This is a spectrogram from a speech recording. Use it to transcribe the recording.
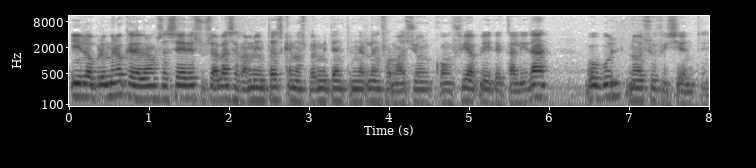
y lo primero que debemos hacer es usar las herramientas que nos permiten tener la información confiable y de calidad. Google no es suficiente.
